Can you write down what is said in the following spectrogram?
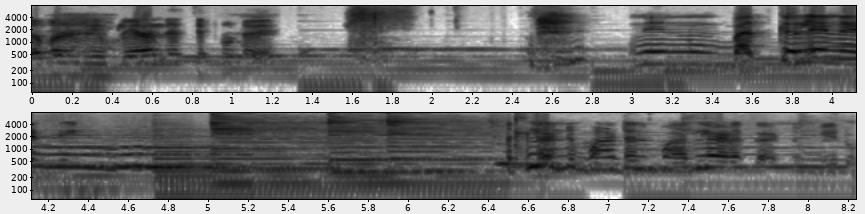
డబ్బా నేను లేదని చెప్తుంటావే నేను బతకలేనండి. అట్లాంటి మాటలు మాట్లాడకండి మీరు.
